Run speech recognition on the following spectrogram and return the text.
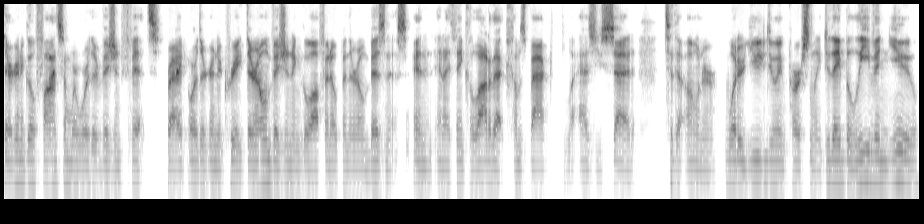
they're going to go find somewhere where their vision fits, right? Or they're going to create their own vision and go off and open their own business. And and I think a lot of that comes back, as you said, to the owner. What are you doing personally? Do they believe in you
